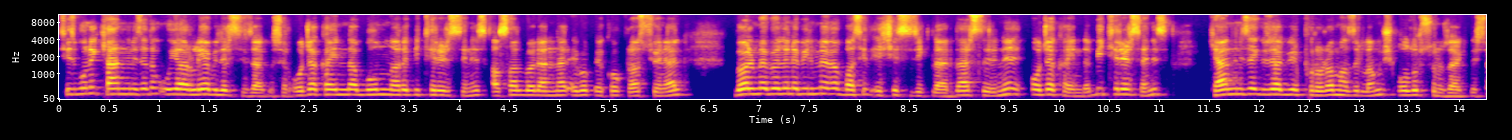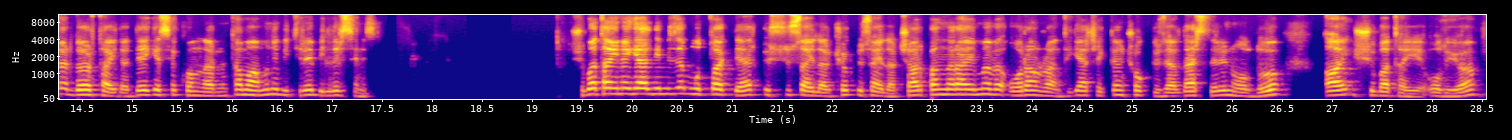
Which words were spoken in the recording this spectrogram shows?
Siz bunu kendinize de uyarlayabilirsiniz arkadaşlar. Ocak ayında bunları bitirirsiniz. Asal bölenler, EBOB, EKOK, rasyonel, bölme, bölünebilme ve basit eşitsizlikler derslerini Ocak ayında bitirirseniz kendinize güzel bir program hazırlamış olursunuz arkadaşlar. 4 ayda DGS konularının tamamını bitirebilirsiniz. Şubat ayına geldiğimizde mutlak değer, üssü sayılar, köklü sayılar, çarpanlar ayırma ve oran rantı gerçekten çok güzel derslerin olduğu ay Şubat ayı oluyor.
